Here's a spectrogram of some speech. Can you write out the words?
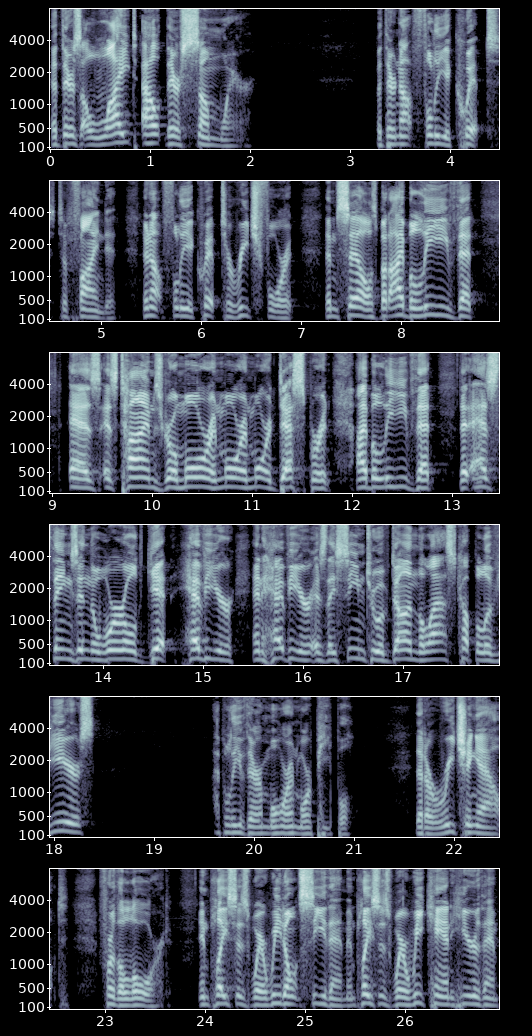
that there's a light out there somewhere, but they're not fully equipped to find it. They're not fully equipped to reach for it themselves. But I believe that as, as times grow more and more and more desperate, I believe that, that as things in the world get heavier and heavier, as they seem to have done the last couple of years, I believe there are more and more people that are reaching out for the Lord in places where we don't see them, in places where we can't hear them,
